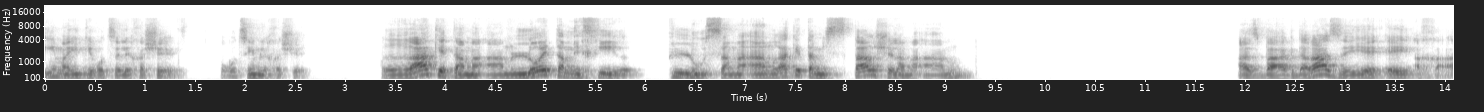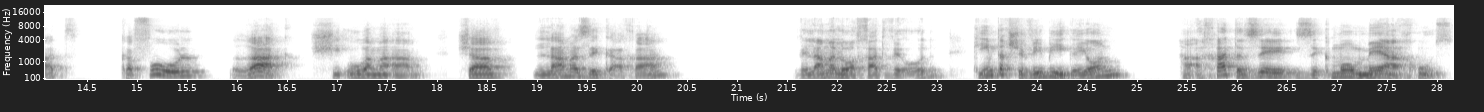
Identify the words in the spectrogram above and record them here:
אם הייתי רוצה לחשב, או רוצים לחשב, רק את המע"מ, לא את המחיר פלוס המע"מ, רק את המספר של המע"מ, אז בהגדרה זה יהיה A1 כפול רק שיעור המע"מ. עכשיו, למה זה ככה? ולמה לא אחת ועוד? כי אם תחשבי בהיגיון, האחת הזה זה כמו מאה אחוז.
